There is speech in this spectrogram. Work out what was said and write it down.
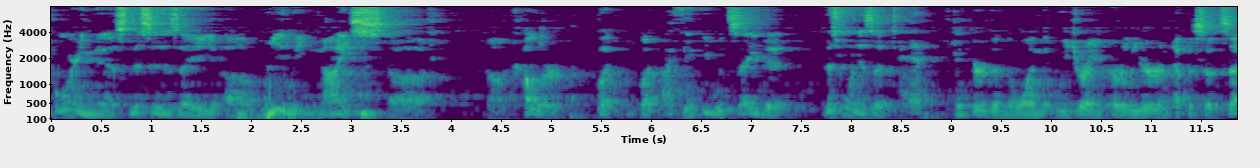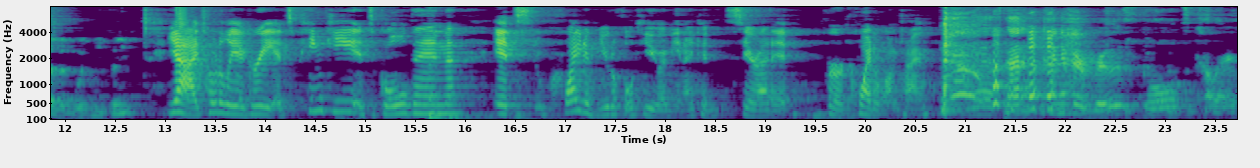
pouring this, this is a, a really nice uh, uh, color, but but I think you would say that this one is a tad pinker than the one that we drank earlier in episode seven, wouldn't you think? Yeah, I totally agree. It's pinky, it's golden, it's quite a beautiful hue. I mean, I could stare at it for quite a long time. yeah, it's got kind of a rose gold color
